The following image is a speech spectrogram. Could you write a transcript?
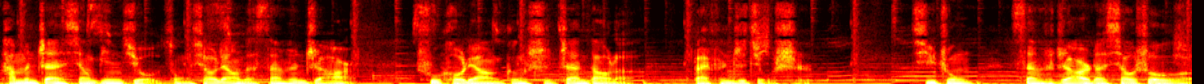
他们占香槟酒总销量的三分之二，出口量更是占到了百分之九十，其中三分之二的销售额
